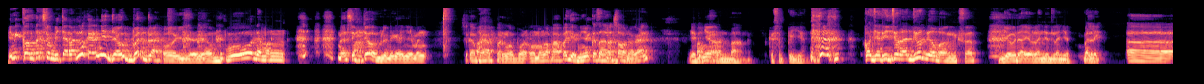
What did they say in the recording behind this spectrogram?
ini konteks pembicaraan lu kayaknya jauh banget dah. Oh iya, ya ampun, emang Nasib jomblo nih kayaknya emang suka baper ngobrol ngomong apa apa jadinya ke arah Iya. sono kan. Jadinya baperan banget, kesepian. Kok jadi curhat juga bangsat? Ya udah, ayo lanjut lanjut. Balik. eh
